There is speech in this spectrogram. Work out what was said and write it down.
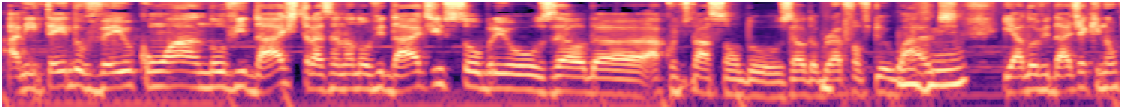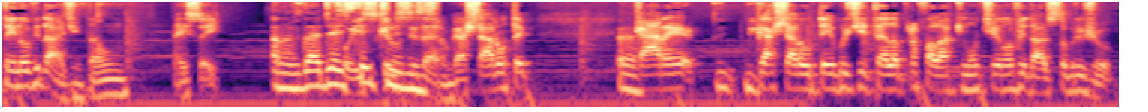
A Nintendo veio com a novidade, trazendo a novidade sobre o Zelda, a continuação do Zelda Breath of the Wild. Uhum. E a novidade é que não tem novidade, então é isso aí. A novidade é Foi isso que eles fizeram. Gastaram tempo. É. Cara, é, gastaram tempo de tela pra falar que não tinha novidade sobre o jogo.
